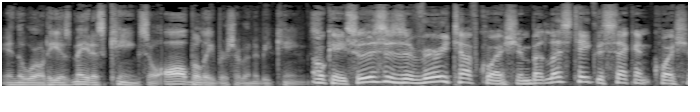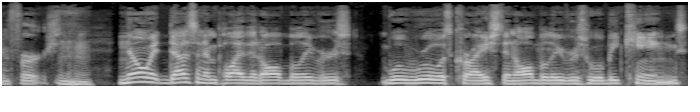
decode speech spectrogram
in the world? He has made us kings, so all believers are going to be kings. Okay, so this is a very tough question, but let's take the second question 1st mm-hmm. No, it doesn't imply that all believers will rule with Christ and all believers will be kings.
